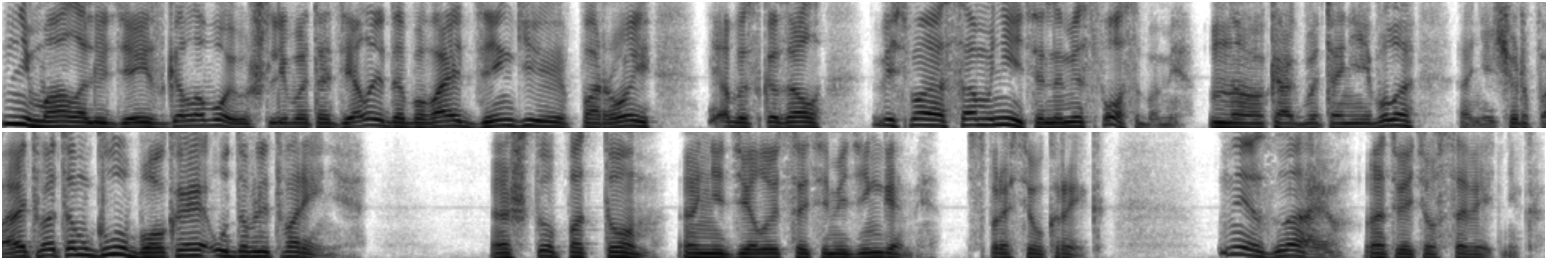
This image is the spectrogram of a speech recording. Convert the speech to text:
немало людей с головой ушли в это дело и добывают деньги порой, я бы сказал, весьма сомнительными способами. Но как бы то ни было, они черпают в этом глубокое удовлетворение». «А что потом они делают с этими деньгами?» — спросил Крейг. «Не знаю», — ответил советник.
